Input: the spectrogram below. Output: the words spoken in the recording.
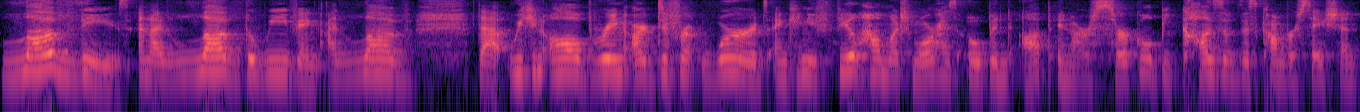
Love these. And I love the weaving. I love that we can all bring our different words. And can you feel how much more has opened up in our circle because of this conversation?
